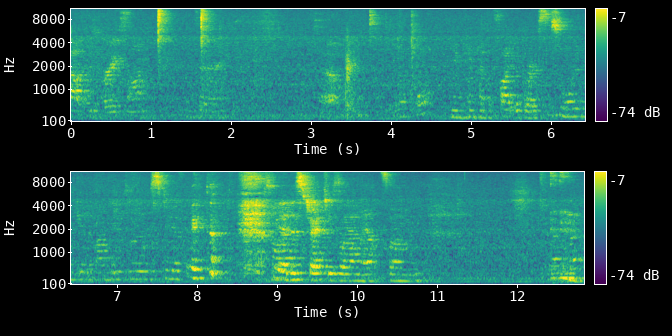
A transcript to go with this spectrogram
out his brace on, considering. So, left foot. Me and him had to fight the brace this morning to get it on, he was really stiff. He had Excellent. to stretch his arm out some. Left foot.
